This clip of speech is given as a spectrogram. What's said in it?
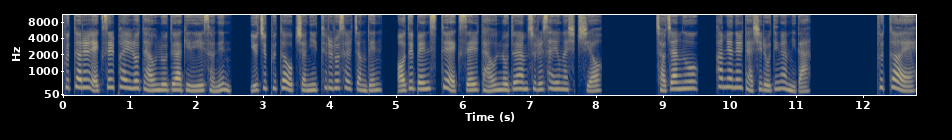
footer를 엑셀 파일로 다운로드하기 위해서는 use footer 옵션이 true로 설정된 advanced Excel download 함수를 사용하십시오. 저장 후 화면을 다시 로딩합니다. footer에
